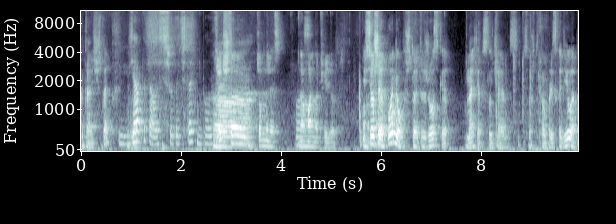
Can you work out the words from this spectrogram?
пытаясь читать. Я пыталась что-то читать, не Я получилось. А. читаю Темный лес. Класс. Нормально вообще идет. И все, что я понял, что это жестко, нахер случайность. Все, что там происходило.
